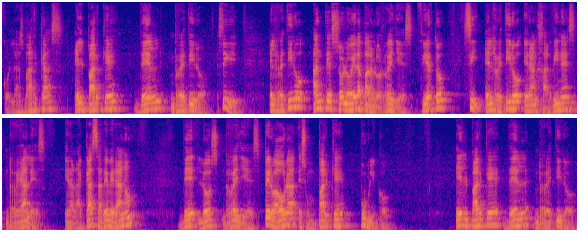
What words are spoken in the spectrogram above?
con las barcas, el Parque del Retiro. Sigue. El retiro antes solo era para los reyes, ¿cierto? Sí, el retiro eran jardines reales. Era la casa de verano de los reyes, pero ahora es un parque público. El Parque del Retiro.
